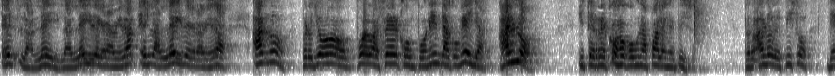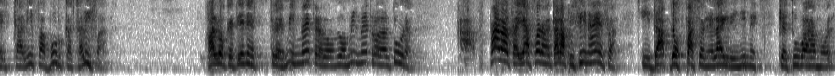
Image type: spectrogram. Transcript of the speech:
es la ley, la ley de gravedad es la ley de gravedad. Ah, no, pero yo puedo hacer componenda con ella, hazlo. Y te recojo con una pala en el piso. Pero hazlo del piso del califa Burka Califa. Hazlo que tiene 3.000 metros, 2.000 metros de altura párate allá afuera está la piscina esa y da dos pasos en el aire y dime que tú vas a morir,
